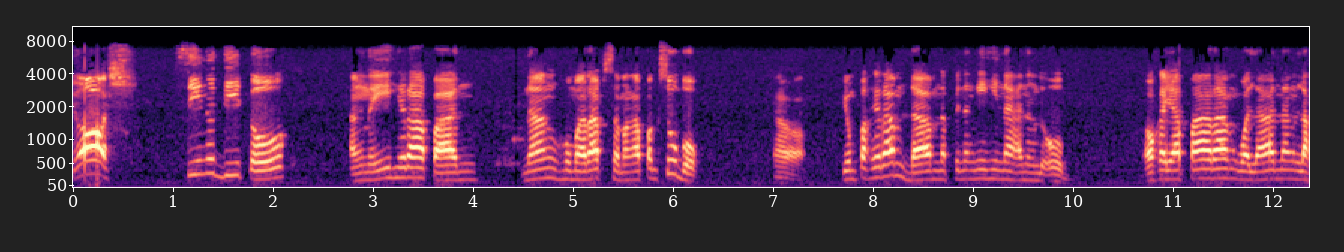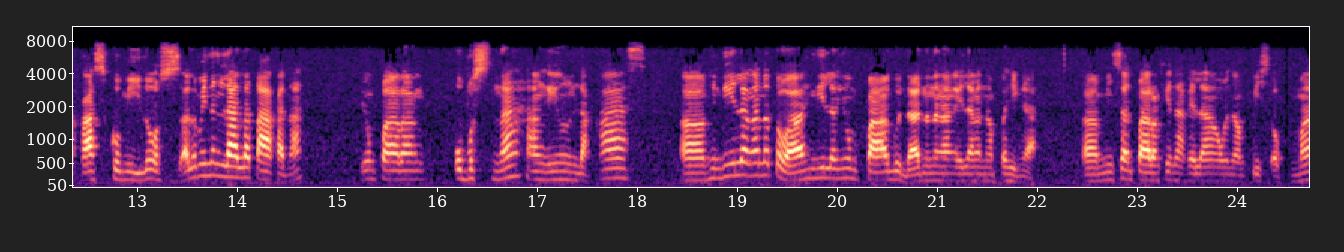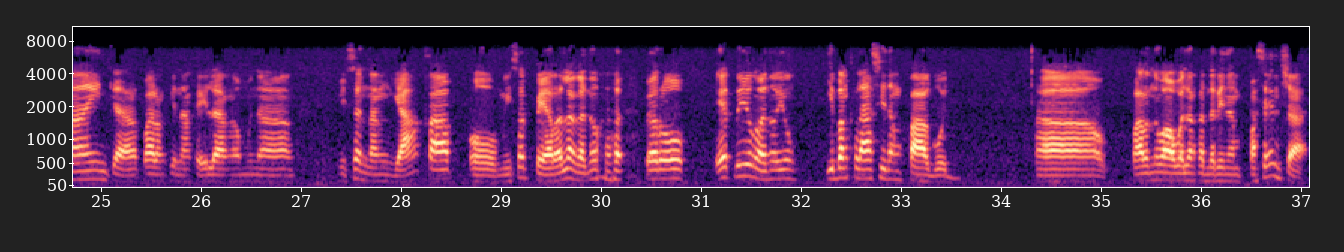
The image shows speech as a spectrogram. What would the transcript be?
Yosh! Sino dito ang nahihirapan ng humarap sa mga pagsubok? Oo. Yung pakiramdam na pinanghihinaan ng loob. O kaya parang wala nang lakas kumilos. Alam mo yung lalata ka na? Yung parang ubos na ang iyong lakas. Uh, hindi lang ano to ah, hindi lang yung pagod ah, na nangangailangan ng pahinga. Uh, minsan parang kinakailangan mo ng peace of mind, parang kinakailangan mo ng minsan ng yakap o minsan pera lang ano. Pero eto yung ano yung ibang klase ng pagod. Uh, para nawawalan ka na rin ng pasensya.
